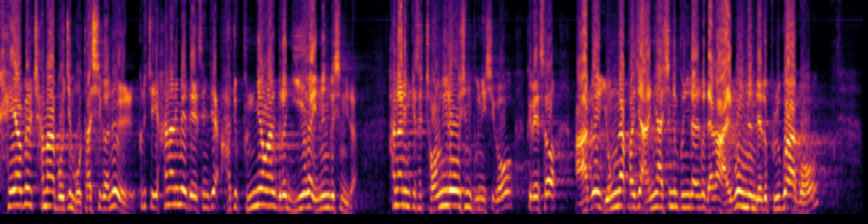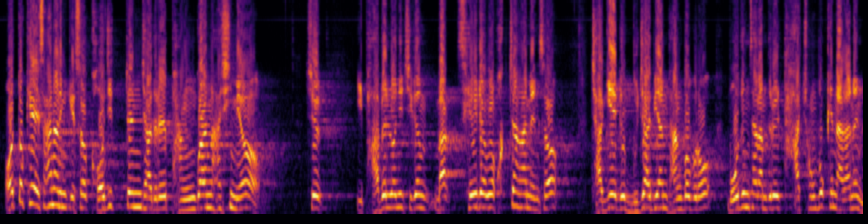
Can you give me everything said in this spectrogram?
폐역을 참아보지 못하시거늘 그렇죠. 하나님에 대해서 이제 아주 분명한 그런 이해가 있는 것입니다. 하나님께서 정의로우신 분이시고 그래서 악을 용납하지 아니하시는 분이라는 걸 내가 알고 있는데도 불구하고 어떻게 해서 하나님께서 거짓된 자들을 방관하시며 즉 이 바벨론이 지금 막 세력을 확장하면서 자기의 그 무자비한 방법으로 모든 사람들을 다 정복해 나가는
